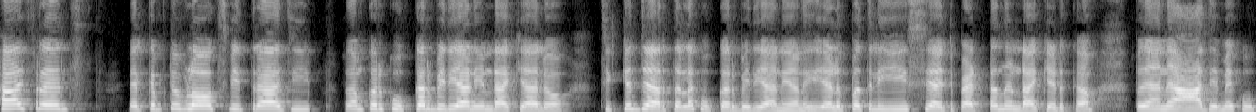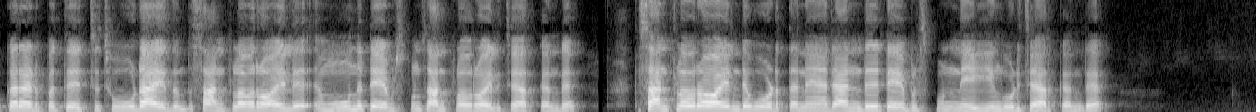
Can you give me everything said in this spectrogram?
Hi friends welcome to vlogs with Raji. അപ്പോൾ നമുക്കൊരു cooker biryani ഉണ്ടാക്കിയാലോ? ചിക്കൻ ചേർത്തുള്ള കുക്കർ ബിരിയാണിയാണ്. എളുപ്പത്തിൽ ഈസി ആയിട്ട് പെട്ടെന്ന് ഉണ്ടാക്കിയെടുക്കാം. അപ്പോൾ ഞാൻ ആദ്യമേ കുക്കർ അടുപ്പത്ത് വെച്ച് ചൂടായതും സൺഫ്ലവർ ഓയിൽ മൂന്ന് ടേബിൾ സ്പൂൺ സൺഫ്ലവർ ഓയിൽ ചേർക്കുന്നുണ്ട് സൺഫ്ലവർ ഓയിലിന്റെ കൂടെ തന്നെ രണ്ട് ടേബിൾ സ്പൂൺ നെയ്യും കൂടി ചേർക്കുന്നുണ്ട്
